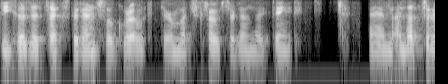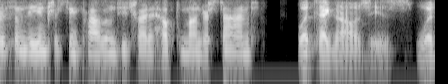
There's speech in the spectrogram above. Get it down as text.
because it's exponential growth, they're much closer than they think. Um, and that's sort of some of the interesting problems you try to help them understand. What technologies? What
